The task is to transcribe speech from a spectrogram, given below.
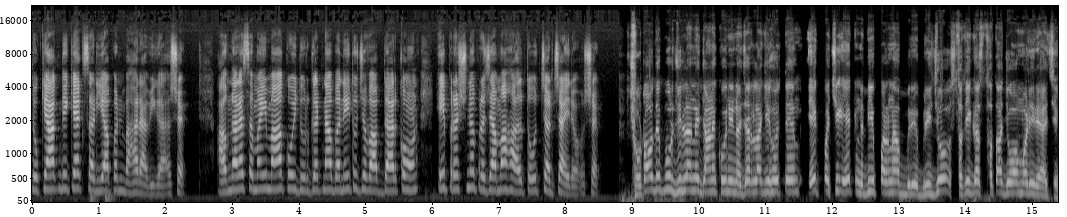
તો ક્યાંક ને ક્યાંક સળિયા પણ બહાર આવી ગયા છે. આવનારા સમયમાં કોઈ દુર્ઘટના બને તો જવાબદાર કોણ એ પ્રશ્ન પ્રજામાં હાલ તો ચર્ચાઈ રહ્યો છે. છોટાઉદેપુર જિલ્લાને જાણે કોઈની નજર લાગી હોય તેમ એક પછી એક નદી પરના બ્રિ- બ્રિજો ક્ષતિગ્રસ્ત થતા જોવા મળી રહ્યા છે.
